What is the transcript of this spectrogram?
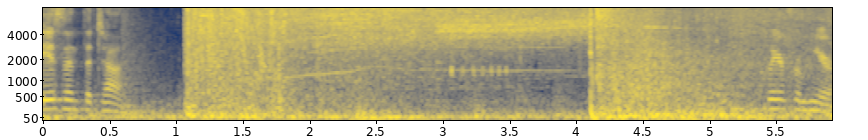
isn't the time. Clear from here.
